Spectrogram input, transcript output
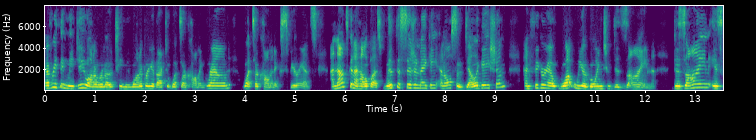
Everything we do on a remote team, we want to bring it back to what's our common ground, what's our common experience. And that's going to help us with decision making and also delegation and figuring out what we are going to design. Design is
